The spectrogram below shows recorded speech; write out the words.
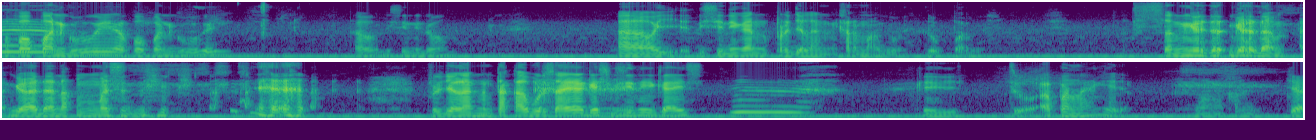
apa apaan gue apa apaan gue. Tahu di sini doang. Ah oh iya di sini kan perjalanan karma gue. Lupa gue. Sen ada nggak ada nggak ada anak emas nih. Perjalanan tak kabur saya guys di sini guys. Kayak gitu. Apa lagi ya? Kerja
